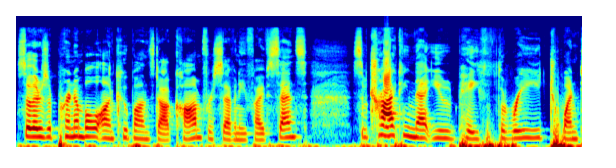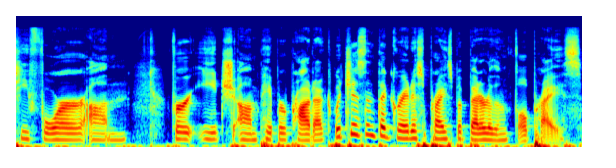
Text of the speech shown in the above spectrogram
So there's a printable on coupons.com for 75 cents. Subtracting that, you'd pay $3.24 um, for each um, paper product, which isn't the greatest price, but better than full price.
